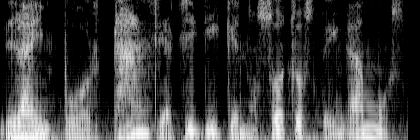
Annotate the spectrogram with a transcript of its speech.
La importancia, chiqui, que nosotros tengamos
